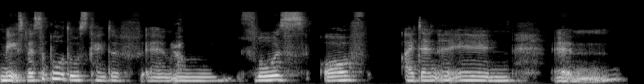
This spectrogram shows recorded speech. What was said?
makes visible those kind of um, yeah. flows of identity and um,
